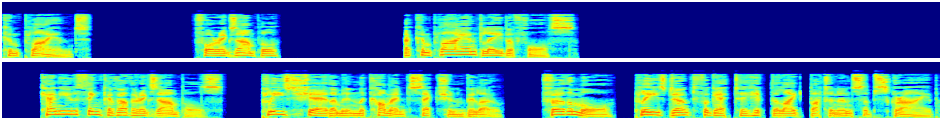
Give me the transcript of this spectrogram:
Compliant. For example, a compliant labor force. Can you think of other examples? Please share them in the comment section below. Furthermore, please don't forget to hit the like button and subscribe.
